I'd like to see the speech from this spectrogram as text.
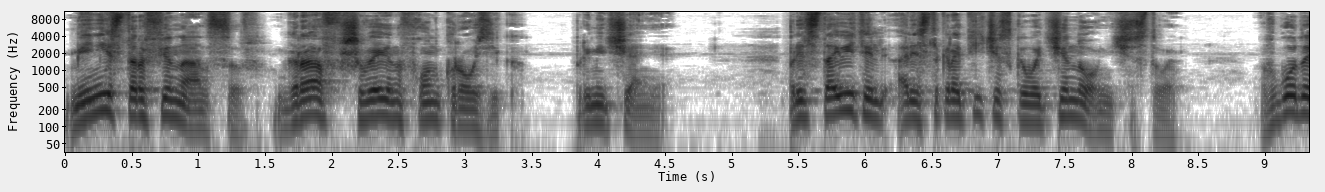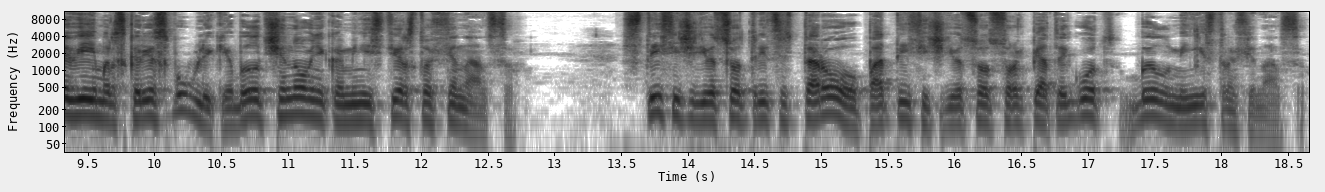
Министр финансов, граф Швейн фон Крозик. Примечание. Представитель аристократического чиновничества, В годы Веймарской республики был чиновником Министерства финансов. С 1932 по 1945 год был министром финансов.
